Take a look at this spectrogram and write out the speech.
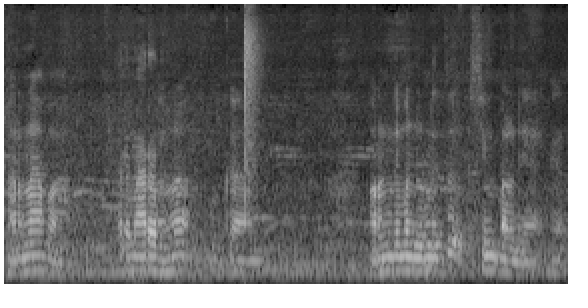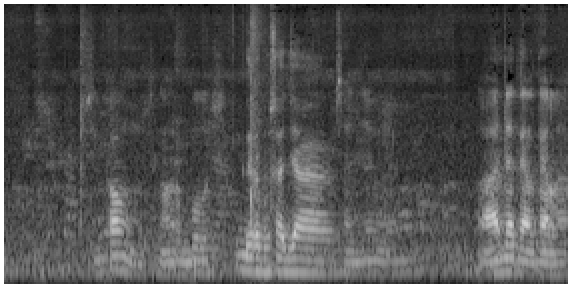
Karena apa? Marem-marem karena bukan. Orang zaman dulu itu simpel dia kayak singkong singkong rebus. Direbus aja saja ya. Ada tel-tel lah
